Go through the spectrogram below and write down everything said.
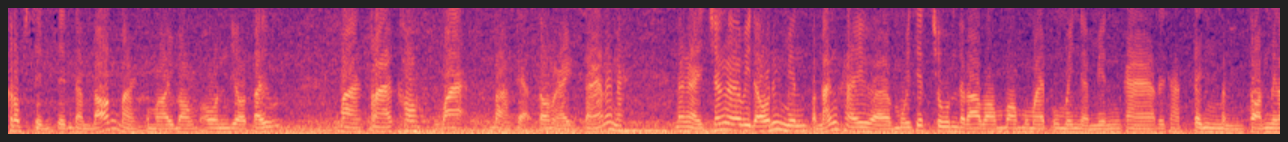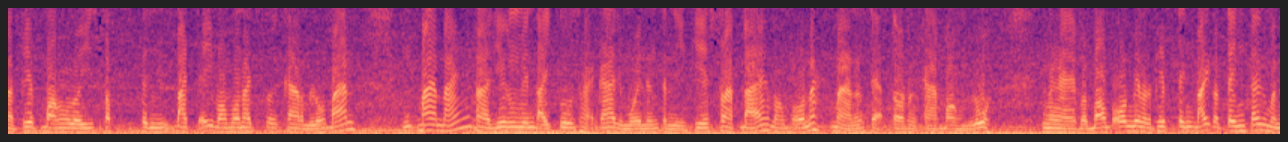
គ្រប់សិនសិនតែម្ដងបាទកុំឲ្យបងប្អូនយកទៅបាទប្រើខុសពិបាកបាទតាក់ទងឯកសារណាណាហ្នឹងហើយអញ្ចឹងវីដេអូនេះមានប៉ុណ្ណឹងហើយមួយទៀតជូនទៅដល់បងបងពុកម៉ែពុកមីងដែលមានការដូចថាទិញមិនតាន់មានអត្ថភាពបងលុយសុទ្ធទិញដាច់អីបងប្អូនអាចធ្វើការរំលោះបានបានដែរយើងមានដៃគូសហការជាមួយនឹងធនាគារស្រាប់ដែរបងប្អូនណាបាទហ្នឹងតកតនឹងការបងរំលោះ ហ្នឹងហើយបើបងប្អូនមានលទ្ធភាពទិញដាច់ក៏ទិញទៅមិន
